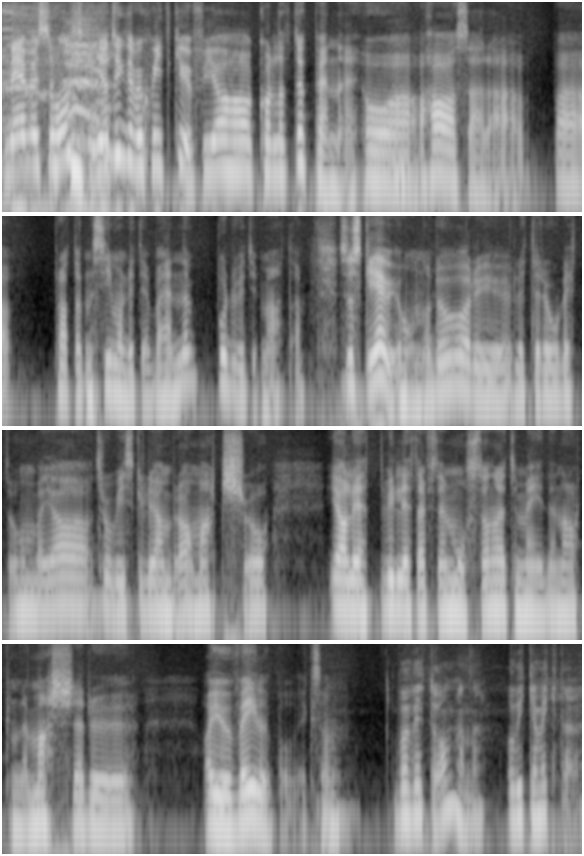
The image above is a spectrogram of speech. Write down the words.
Nej men så hon skrev, jag tyckte det var skitkul för jag har kollat upp henne och har så här, bara pratat med Simon lite, jag bara henne borde vi typ möta. Så skrev ju hon och då var det ju lite roligt och hon bara jag tror vi skulle göra en bra match och jag let, vill leta efter en motståndare till mig den 18 mars, är du, are you available liksom? Vad vet du om henne? Och vilken vikt är det?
